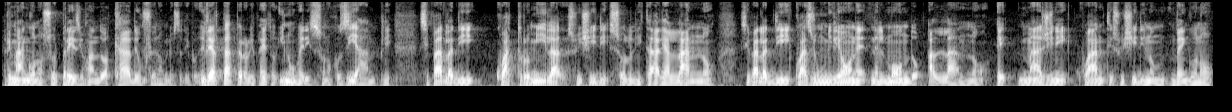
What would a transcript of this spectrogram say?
rimangono sorpresi quando accade un fenomeno di questo tipo. In realtà però, ripeto, i numeri sono così ampli, si parla di 4.000 suicidi solo in Italia all'anno, si parla di quasi un milione nel mondo all'anno e immagini quanti suicidi non vengono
